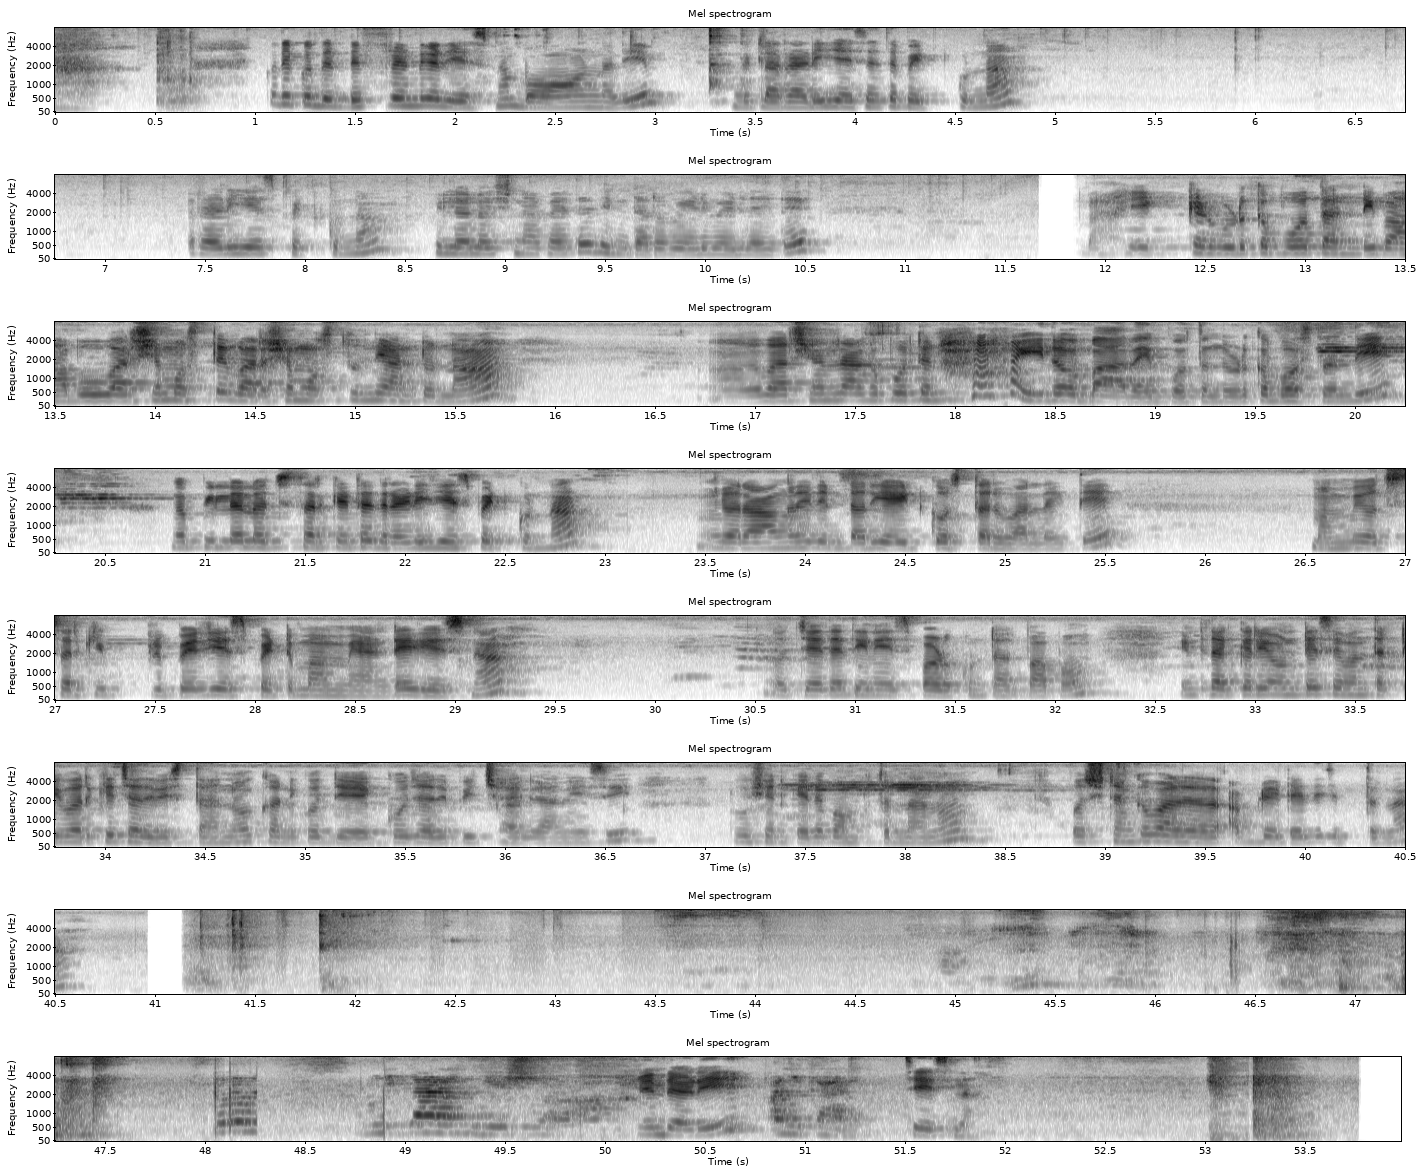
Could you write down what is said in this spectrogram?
కొద్దిగా కొద్దిగా డిఫరెంట్గా చేసిన బాగున్నది. ఇట్లా రెడీ చేసి అయితే పెట్టుకున్నా. రెడీ చేసి పెట్టుకున్నా. పిల్లలు వచ్చినాకైతే తింటారు వేడి వేడిది అయితే ఎక్కడ ఉడకపోతండి బాబు? వర్షం వస్తే వర్షం వస్తుంది అంటున్నా. వర్షం రాకపోతే ఏదో బాధ అయిపోతుంది ఉడకపోస్తుంది. ఇంకా పిల్లలు వచ్చేసరికి అయితే అది రెడీ చేసి పెట్టుకున్నా. ఇంకా రాగానే తింటారు ఎయిట్కి వస్తారు వాళ్ళైతే. మమ్మీ వచ్చేసరికి ప్రిపేర్ చేసి పెట్టు మమ్మీ అంటే చేసిన. వచ్చైతే తినేసి పడుకుంటారు పాపం. ఇంటి దగ్గరే ఉంటే సెవెన్ థర్టీ వరకే చదివిస్తాను కానీ కొద్దిగా ఎక్కువ చదివించాలి అనేసి ట్యూషన్కి అయితే పంపుతున్నాను. వచ్చినాక వాళ్ళ అప్డేట్ అయితే చెప్తున్నా. ఏం డాడీ చేసిన.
